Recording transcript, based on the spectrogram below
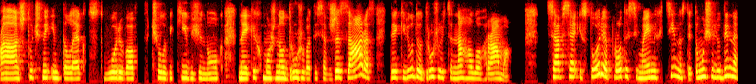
а, штучний інтелект створював чоловіків, жінок, на яких можна одружуватися. Вже зараз деякі люди одружуються на голограмах. Ця вся історія проти сімейних цінностей, тому що людина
